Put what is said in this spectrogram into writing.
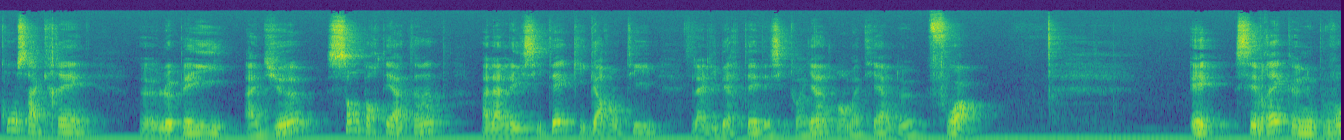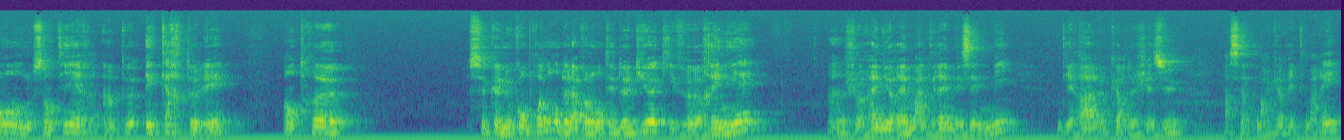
consacrer euh, le pays à Dieu sans porter atteinte à la laïcité qui garantit la liberté des citoyens en matière de foi? Et c'est vrai que nous pouvons nous sentir un peu écartelés entre ce que nous comprenons de la volonté de Dieu qui veut régner, hein, je régnerai malgré mes ennemis, dira le cœur de Jésus à Sainte Marguerite Marie,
